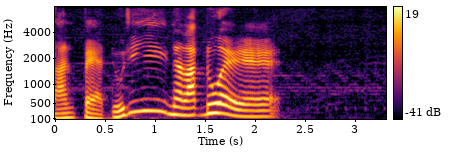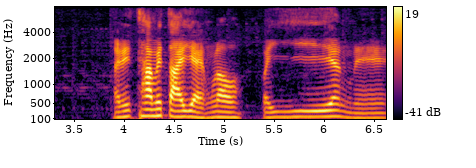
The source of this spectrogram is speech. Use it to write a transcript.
ร้านแปดดูดิน่ารักด้วยนะฮะอันนี้ท่าไม่ตายใหญ่ของเรา ไปเยี่ยงนะฮะ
